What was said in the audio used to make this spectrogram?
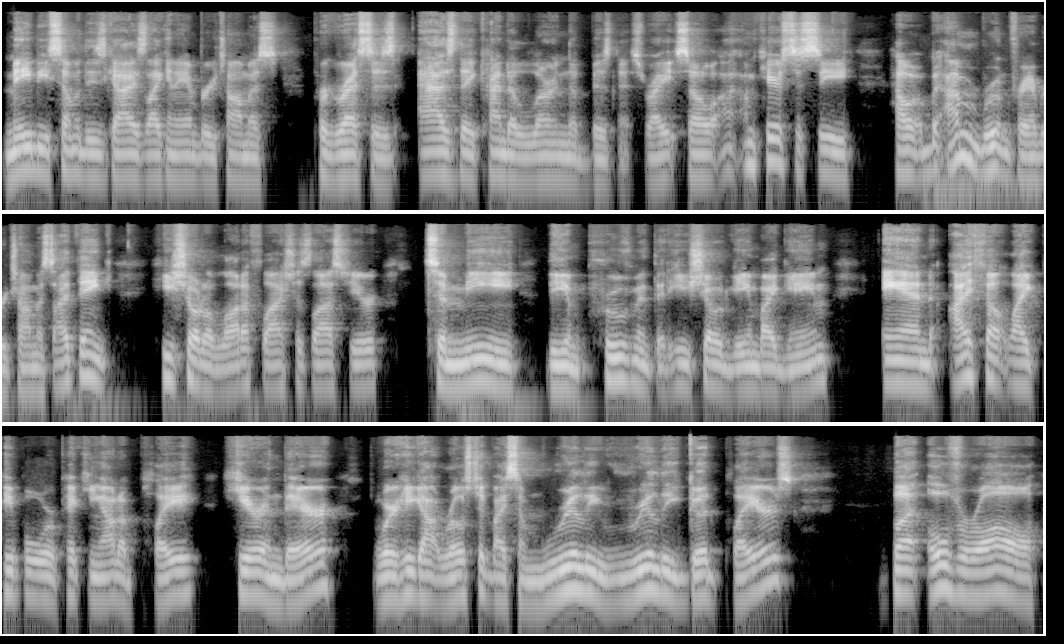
maybe some of these guys, like an Ambry Thomas, progresses as they kind of learn the business, right? So I'm curious to see how. But I'm rooting for Ambry Thomas. I think he showed a lot of flashes last year. To me, the improvement that he showed game by game, and I felt like people were picking out a play here and there where he got roasted by some really, really good players but overall,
